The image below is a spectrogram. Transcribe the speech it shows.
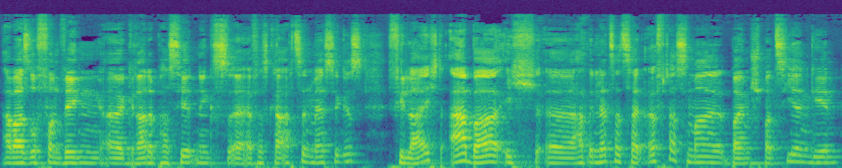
Aber so von wegen, äh, gerade passiert nichts äh, FSK 18-mäßiges, vielleicht, aber ich äh, habe in letzter Zeit öfters mal beim Spazierengehen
